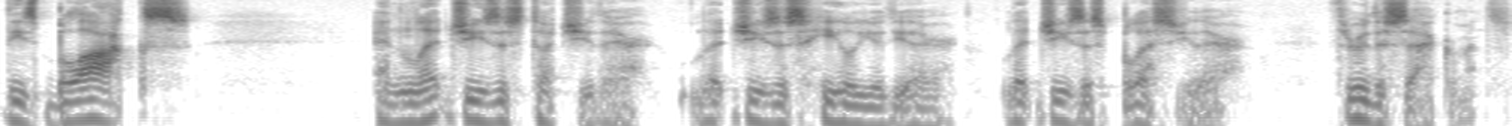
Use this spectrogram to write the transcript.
these blocks, and let Jesus touch you there. Let Jesus heal you there. Let Jesus bless you there through the sacraments.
